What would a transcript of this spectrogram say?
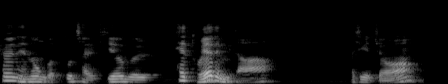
표현해 놓은 것도 잘 기억을 해 둬야 됩니다. 아시겠죠?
